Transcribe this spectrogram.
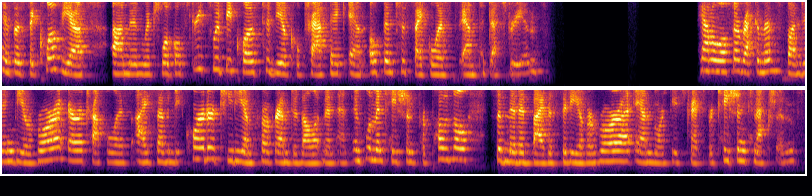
is a cyclovia um, in which local streets would be closed to vehicle traffic and open to cyclists and pedestrians. Panel also recommends funding the Aurora Aerotropolis I-70 corridor TDM program development and implementation proposal submitted by the City of Aurora and Northeast Transportation Connections.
